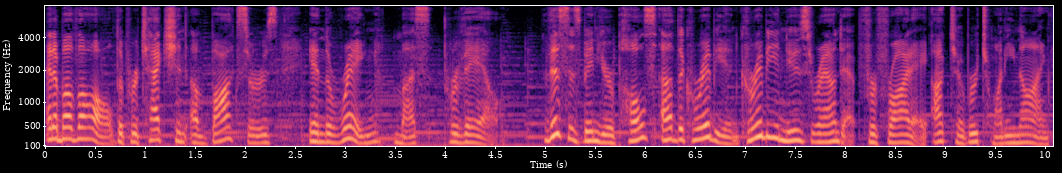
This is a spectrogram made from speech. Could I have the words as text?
And above all, the protection of boxers in the ring must prevail. This has been your Pulse of the Caribbean Caribbean News Roundup for Friday, October 29th.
